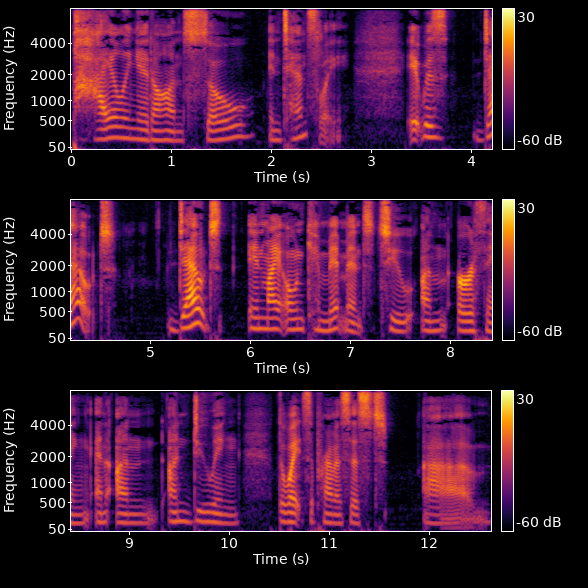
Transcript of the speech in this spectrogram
piling it on so intensely? It was doubt. Doubt in my own commitment to unearthing and un- undoing the white supremacist um,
